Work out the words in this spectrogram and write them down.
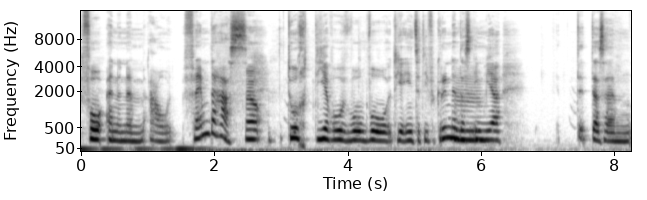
von einem auch fremden Hass ja, durch die, wo, wo, wo die Initiative gründen, dass Mhm. irgendwie dass ähm,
